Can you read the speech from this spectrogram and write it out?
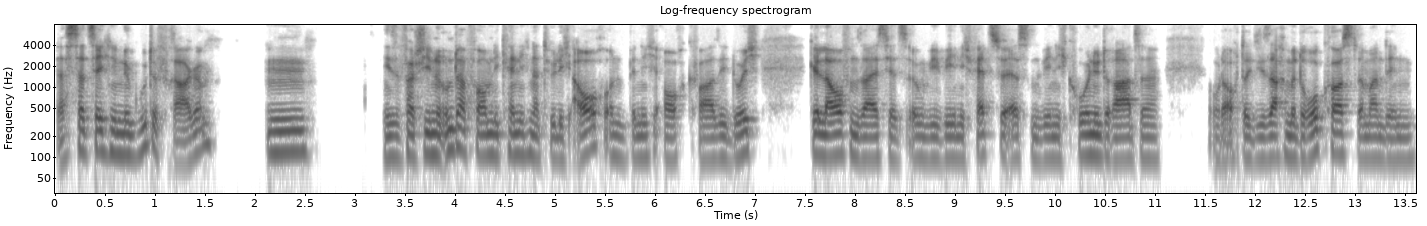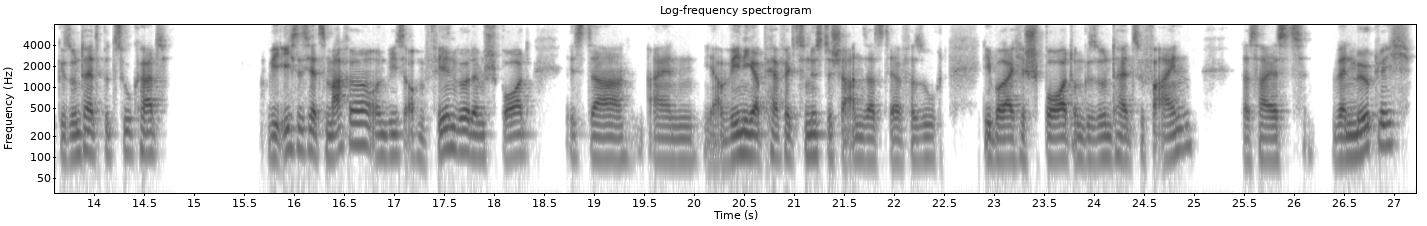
Das ist tatsächlich eine gute Frage. Hm, diese verschiedenen Unterformen, die kenne ich natürlich auch und bin ich auch quasi durchgelaufen, sei es jetzt irgendwie wenig Fett zu essen, wenig Kohlenhydrate oder auch die Sache mit Rohkost, wenn man den Gesundheitsbezug hat. Wie ich es jetzt mache und wie ich es auch empfehlen würde im Sport, ist da ein ja, weniger perfektionistischer Ansatz, der versucht, die Bereiche Sport und Gesundheit zu vereinen. Das heißt, wenn möglich,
